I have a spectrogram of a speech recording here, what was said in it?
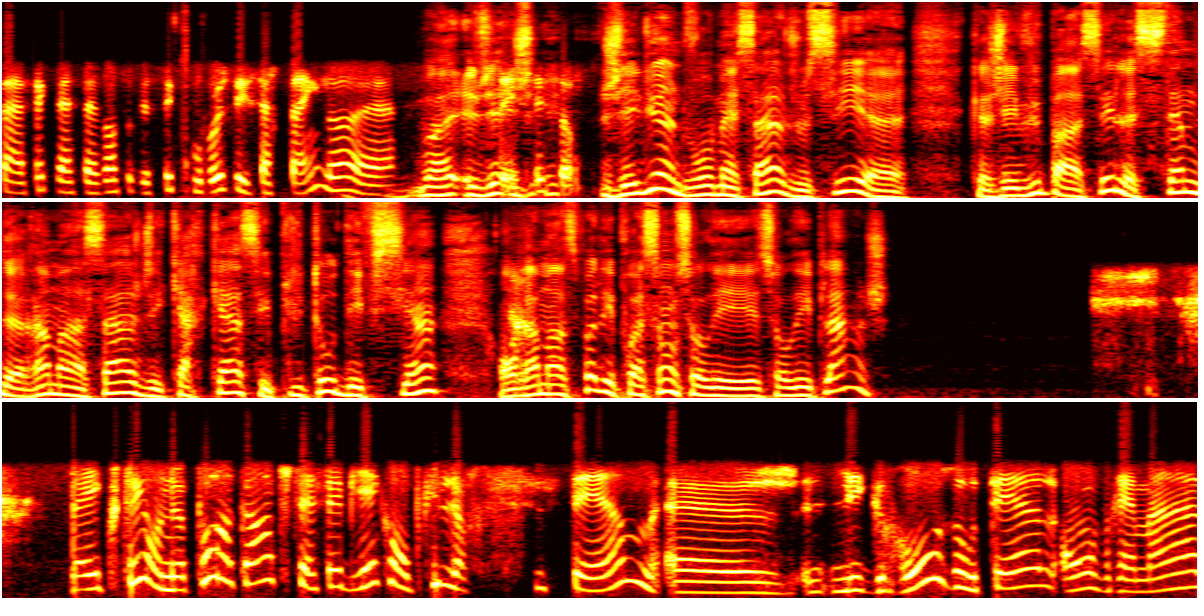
ça affecte la saison touristique pour eux, c'est certain. Là, euh. Ouais, j'ai- lu un de vos messages aussi euh, que j'ai vu passer. Le système de ramassage des carcasses est plutôt déficient. On ramasse pas les poissons sur les sur les plages? Ben écoutez, on n'a pas encore tout à fait bien compris leur système. Euh, les gros hôtels ont vraiment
